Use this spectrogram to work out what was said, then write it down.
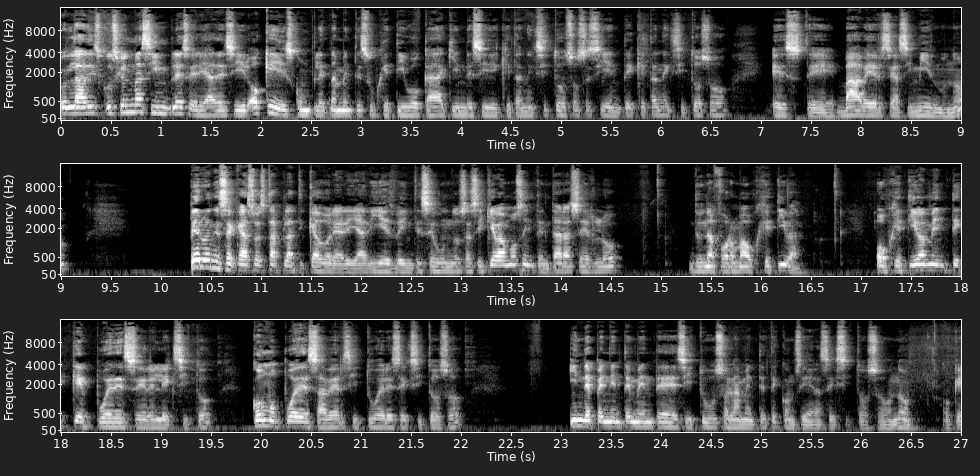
pues la discusión más simple sería decir, ok, es completamente subjetivo, cada quien decide qué tan exitoso se siente, qué tan exitoso este, va a verse a sí mismo, ¿no? Pero en ese caso esta plática duraría 10, 20 segundos, así que vamos a intentar hacerlo de una forma objetiva. Objetivamente, ¿qué puede ser el éxito? ¿Cómo puedes saber si tú eres exitoso? Independientemente de si tú solamente te consideras exitoso o no. Ok.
